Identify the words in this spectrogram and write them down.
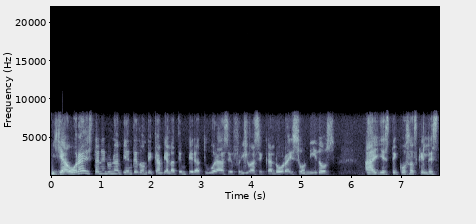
y ahora están en un ambiente donde cambia la temperatura, hace frío, hace calor, hay sonidos, hay este, cosas que les,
